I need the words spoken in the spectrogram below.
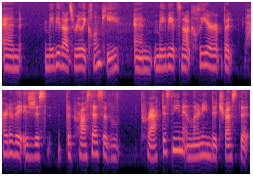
And maybe that's really clunky and maybe it's not clear, but part of it is just the process of practicing and learning to trust that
